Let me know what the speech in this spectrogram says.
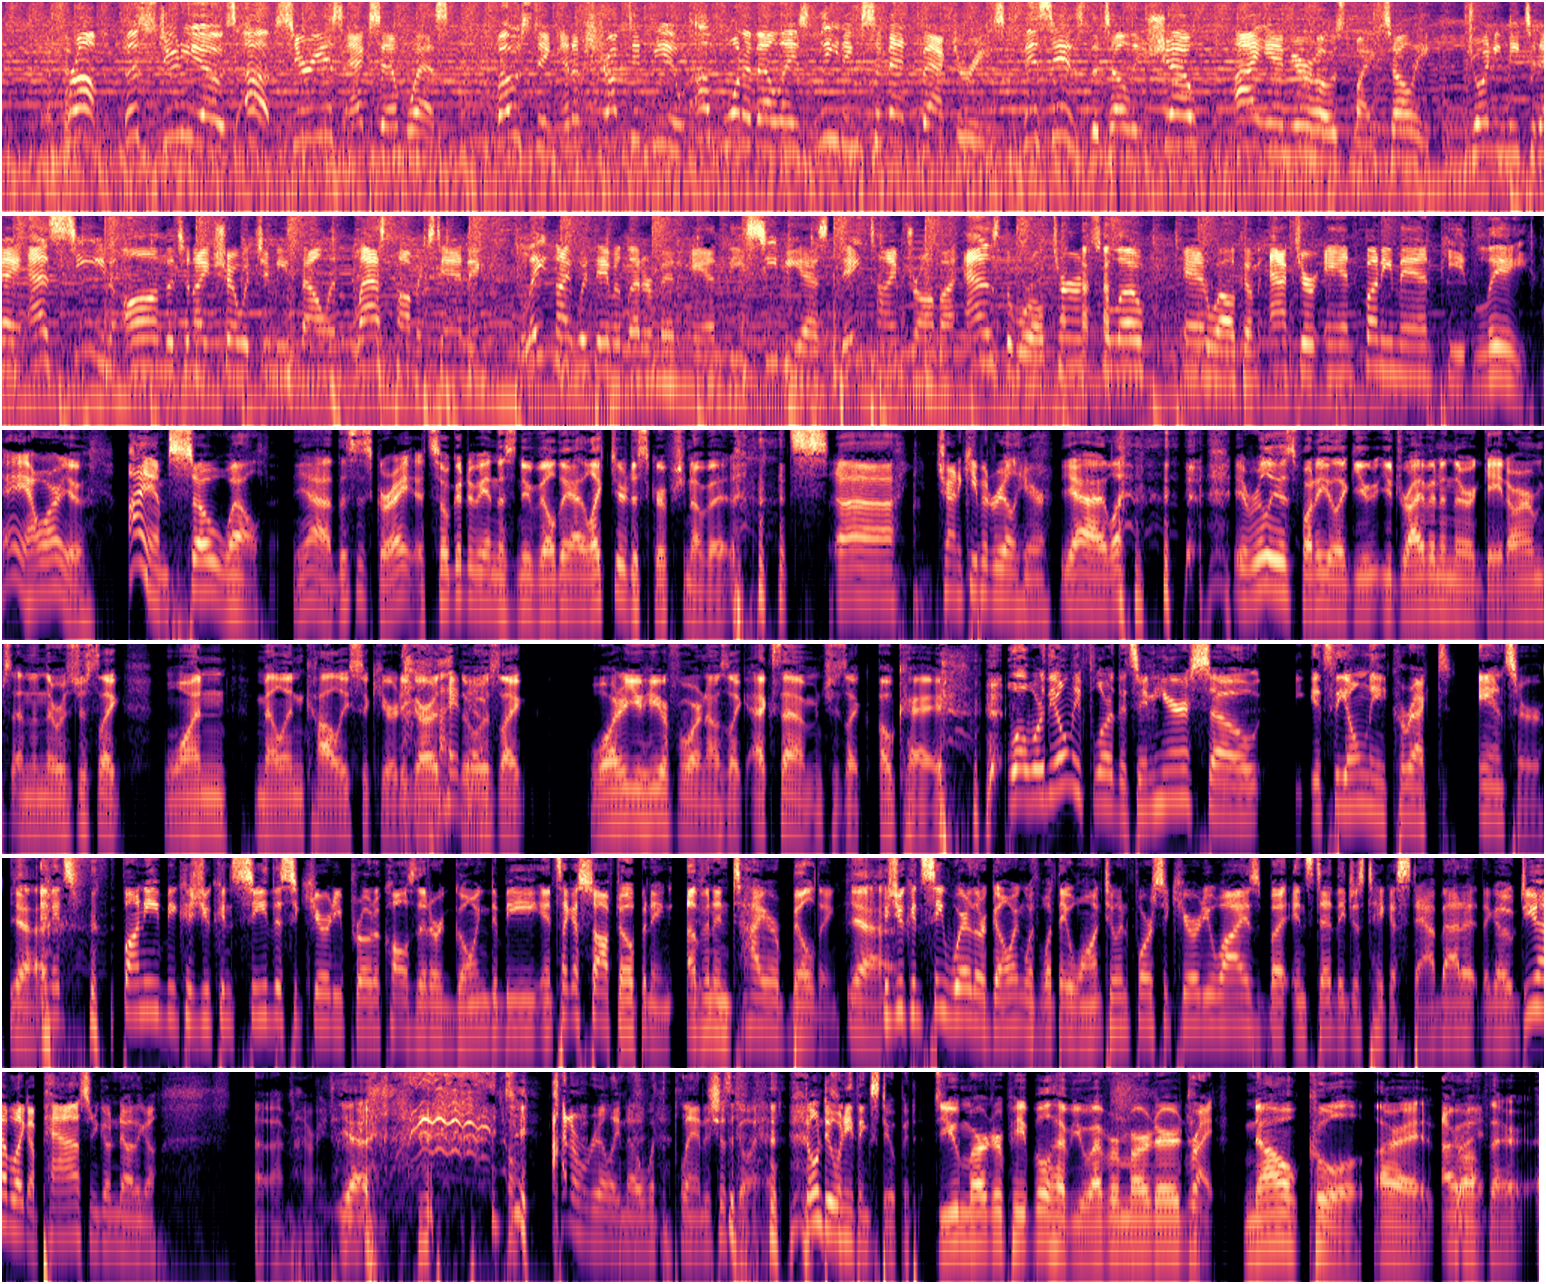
From the studios of Sirius XM West, boasting an obstructed view of one of LA's leading cement factories. This is The Tully Show. I am your host, Mike Tully. Joining me today, as seen on The Tonight Show with Jimmy Fallon, Last Comic Standing, Late Night with David Letterman, and the CBS daytime drama As the World Turns. Hello and welcome, actor and funny man Pete Lee. Hey, how are you? I am so well. Yeah, this is great. It's so good to be in this new building. I liked your description of it. It's uh trying to keep it real here. yeah, I like. it really is funny. Like you, you drive in and there are gate arms, and then there was just like one melancholy security guard that know. was like, "What are you here for?" And I was like, "XM," and she's like, "Okay." Well, we're the only floor that's in here, so it's the only correct answer. Yeah. And it's funny because you can see the security protocols that are going to be it's like a soft opening of an entire building. Yeah. Because you can see where they're going with what they want to enforce security wise, but instead they just take a stab at it. They go, "Do you have like a pass?" And you go, "No." They go, uh, all right. yeah. I don't, I don't really know what the plan is. Just go ahead. Don't do anything stupid. Do you murder people? Have you ever murdered? Right. No. Cool. All right. All Go right. up there.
